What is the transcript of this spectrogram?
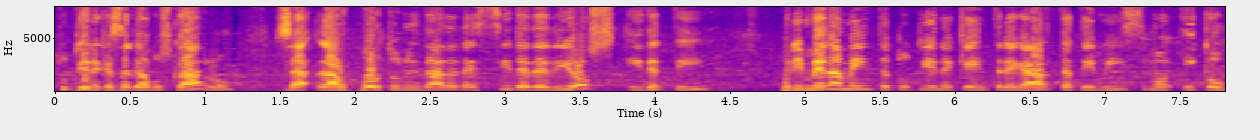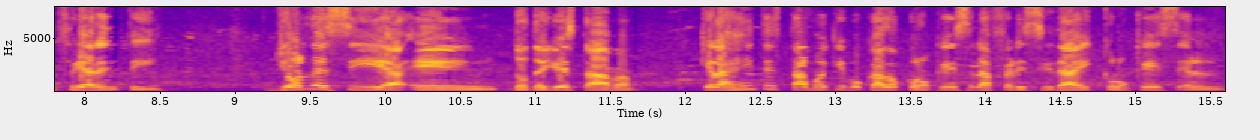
Tú tienes que salir a buscarlo. O sea, la oportunidad decide de Dios y de ti. Primeramente tú tienes que entregarte a ti mismo y confiar en ti. Yo decía en donde yo estaba que la gente está muy equivocado con lo que es la felicidad y con lo que es el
